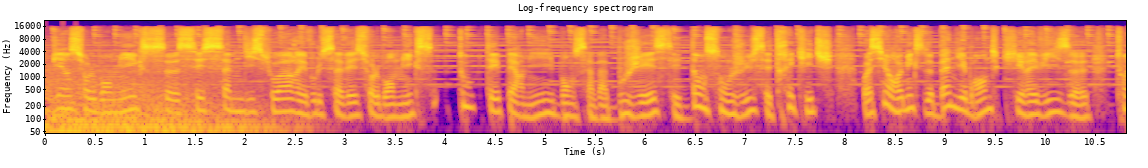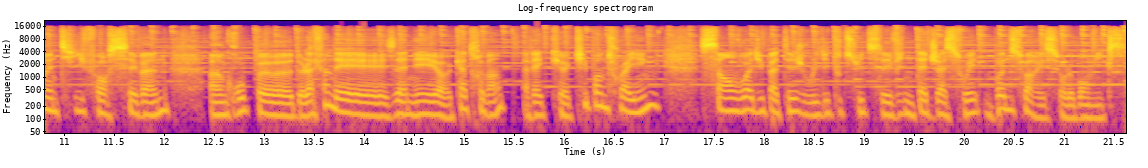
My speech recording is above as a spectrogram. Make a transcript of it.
Bien sur le bon mix, c'est samedi soir et vous le savez sur le bon mix, tout est permis. Bon, ça va bouger, c'est dans son jus, c'est très kitsch. Voici un remix de Bandy Brandt qui révise 24-7, un groupe euh, de la fin des années euh, 80 avec euh, Keep on Trying. Ça envoie du pâté, je vous le dis tout de suite, c'est vintage à souhait. Bonne soirée sur le bon mix.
